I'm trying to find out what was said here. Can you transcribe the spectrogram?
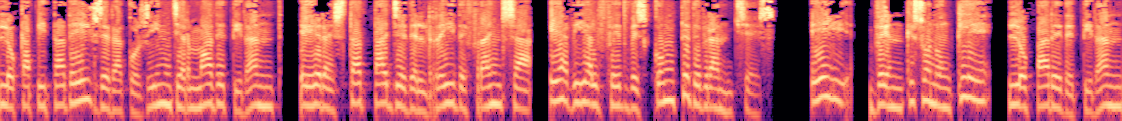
Lo capità d'ells era cosín germà de Tirant, e era estat patge del rei de França, e havia el fet vescomte de Branches. Ell, ven que son oncle, lo pare de Tirant,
